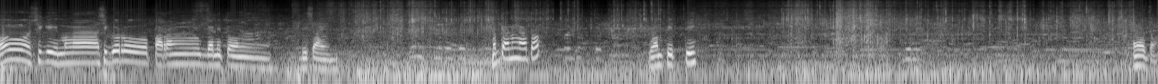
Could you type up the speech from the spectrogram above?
Oo, oh, sige. Mga siguro parang ganitong design. Magkano nga to? 150 po. 150? Ano to?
